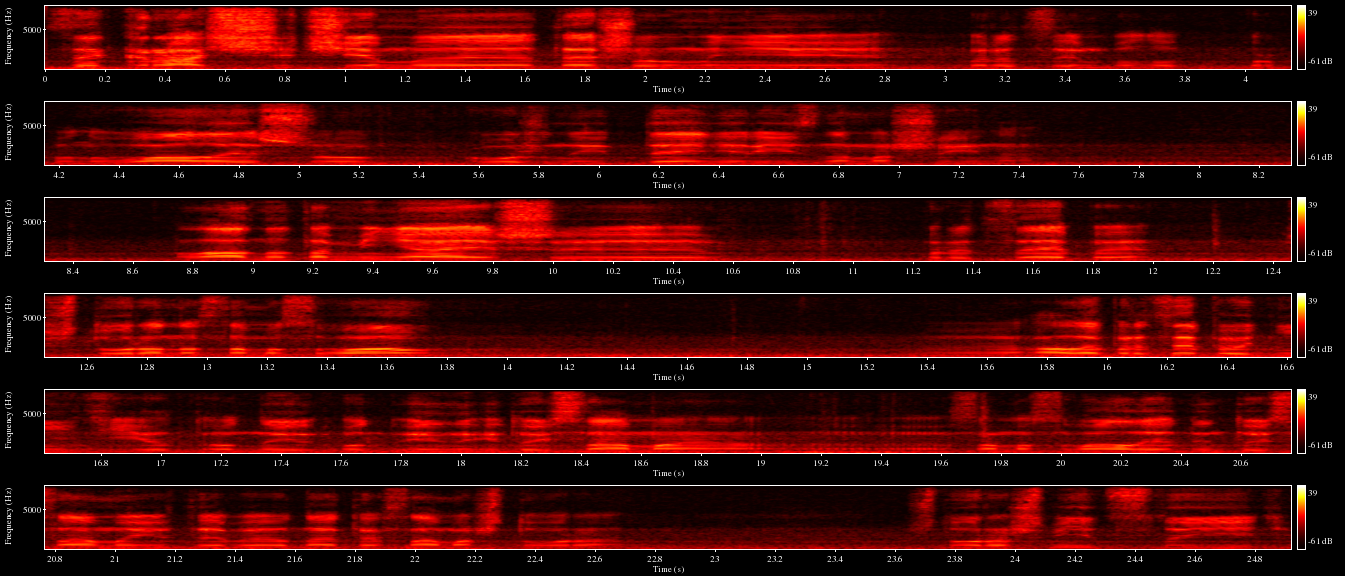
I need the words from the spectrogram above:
це краще, чим е, те, що мені перед цим було пропонували, що кожен день різна машина. Ладно, там міняєш е, прицепи штора на самосвал. Е, Але прицепи одні й ті. Од- один і той самий самосвал, один той самий в тебе одна та сама штора. Штора Шмідт стоїть,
